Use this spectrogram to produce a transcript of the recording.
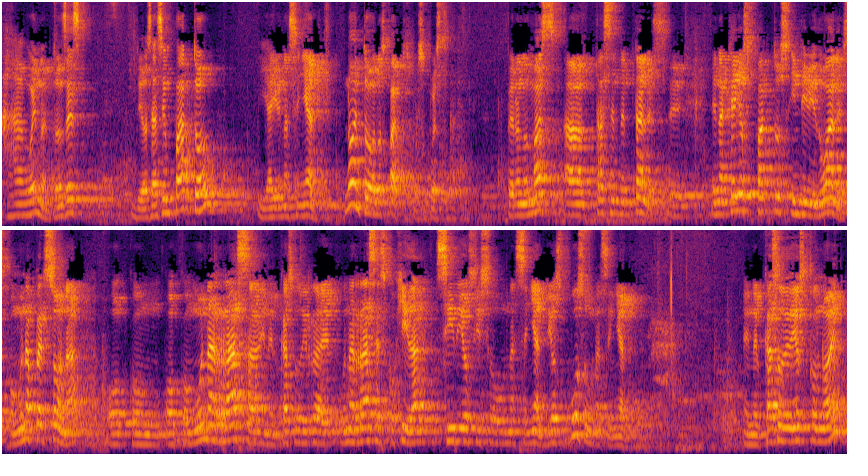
Ah, bueno, entonces Dios hace un pacto y hay una señal. No en todos los pactos, por supuesto, pero en los más ah, trascendentales, eh, en aquellos pactos individuales con una persona o con, o con una raza, en el caso de Israel, una raza escogida, sí Dios hizo una señal, Dios puso una señal. En el caso de Dios con Noé,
